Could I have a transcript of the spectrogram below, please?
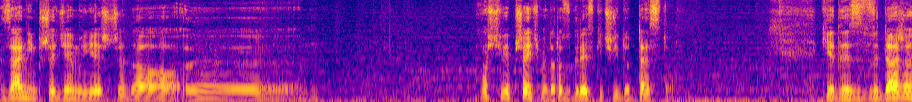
zanim przejdziemy jeszcze do. Właściwie przejdźmy do rozgrywki, czyli do testu. Kiedy wydarza,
